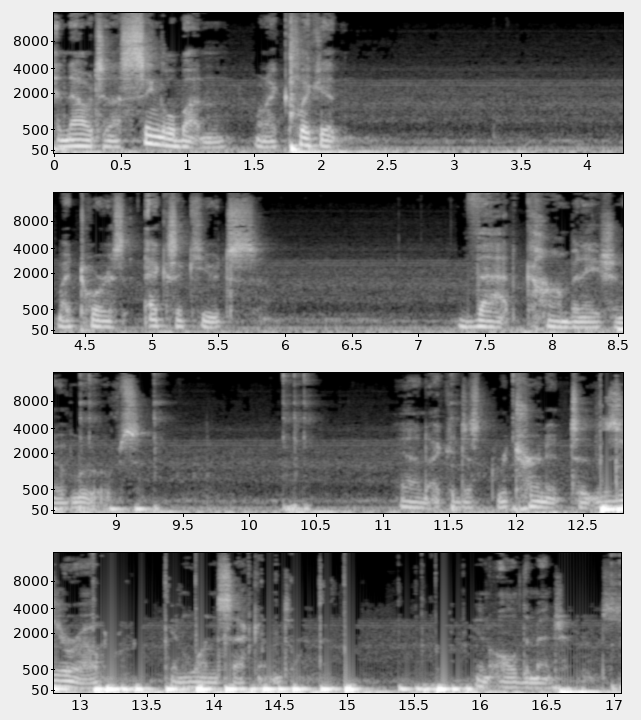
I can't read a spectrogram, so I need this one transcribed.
and now it's in a single button. When I click it, my torus executes that combination of moves. And I could just return it to zero in one second in all dimensions.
